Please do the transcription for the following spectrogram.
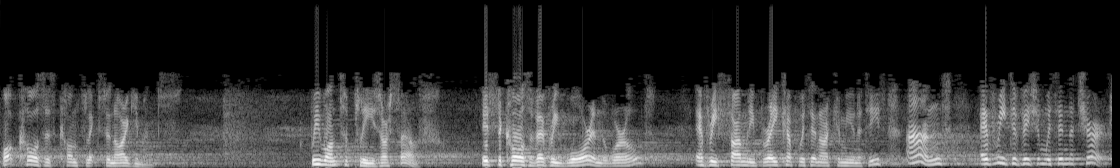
What causes conflicts and arguments? We want to please ourselves. It's the cause of every war in the world, every family breakup within our communities, and every division within the church.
